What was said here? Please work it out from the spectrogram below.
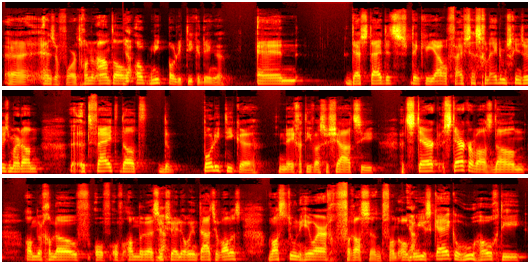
eh, enzovoort. Gewoon een aantal Ja. ook niet-politieke dingen. En destijds, dit is denk ik een jaar of vijf, zes geleden misschien zoiets, maar dan het feit dat de politieke negatieve associatie het sterk, sterker was dan ander geloof of, of andere seksuele oriëntatie of alles, was toen heel erg verrassend. Van, oh, Ja. moet je eens kijken hoe hoog die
